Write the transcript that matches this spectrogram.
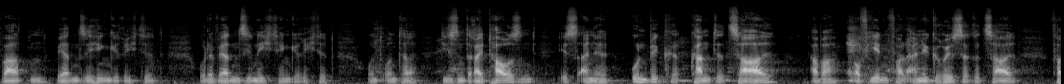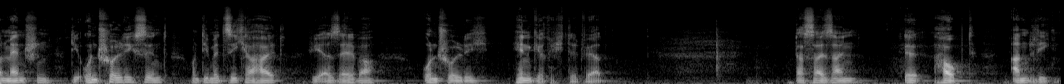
warten, werden sie hingerichtet oder werden sie nicht hingerichtet. Und unter diesen 3000 ist eine unbekannte Zahl, aber auf jeden Fall eine größere Zahl von Menschen, die unschuldig sind und die mit Sicherheit, wie er selber, unschuldig hingerichtet werden. Das sei sein äh, Hauptanliegen.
